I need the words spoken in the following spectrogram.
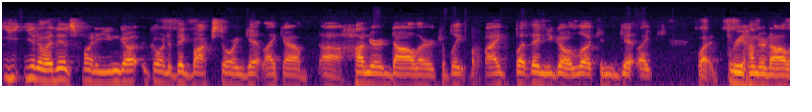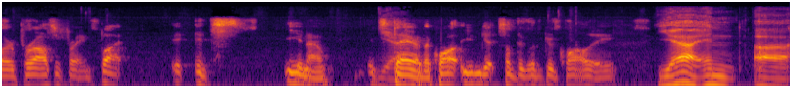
you, know, it is funny. You can go go into a big box store and get like a, a hundred dollar complete bike, but then you go look and get like what three hundred dollar Peraza frame. But it, it's you know, it's Yeah. there. The quality you can get something with good quality. Yeah, and uh,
